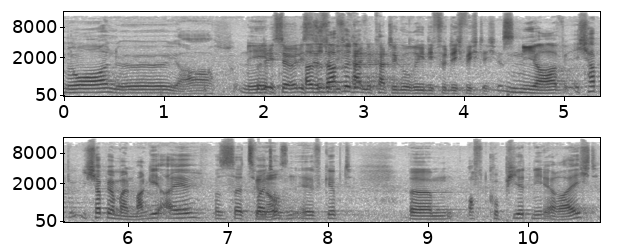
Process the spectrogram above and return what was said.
Ja, nö, ja. Nee. Oder ist ja, ist also das dafür keine Kategorie, die für dich wichtig ist? Ja, ich habe ich hab ja mein Maggi-Ei, was es seit 2011 genau. gibt. Ähm, oft kopiert, nie erreicht.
